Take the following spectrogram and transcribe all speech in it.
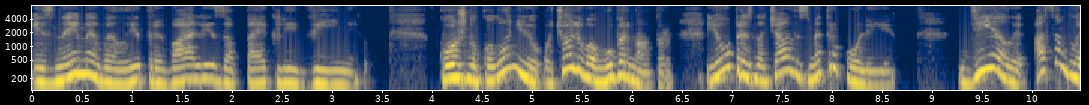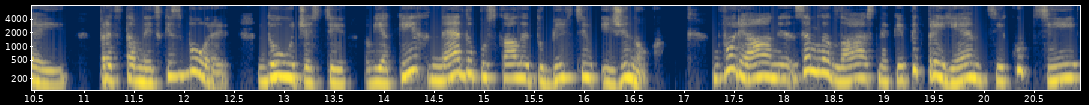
І з ними вели тривалі запеклі війни. Кожну колонію очолював губернатор, його призначали з метрополії. Діяли асамблеї, представницькі збори, до участі в яких не допускали тубільців і жінок. Дворяни, землевласники, підприємці, купці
